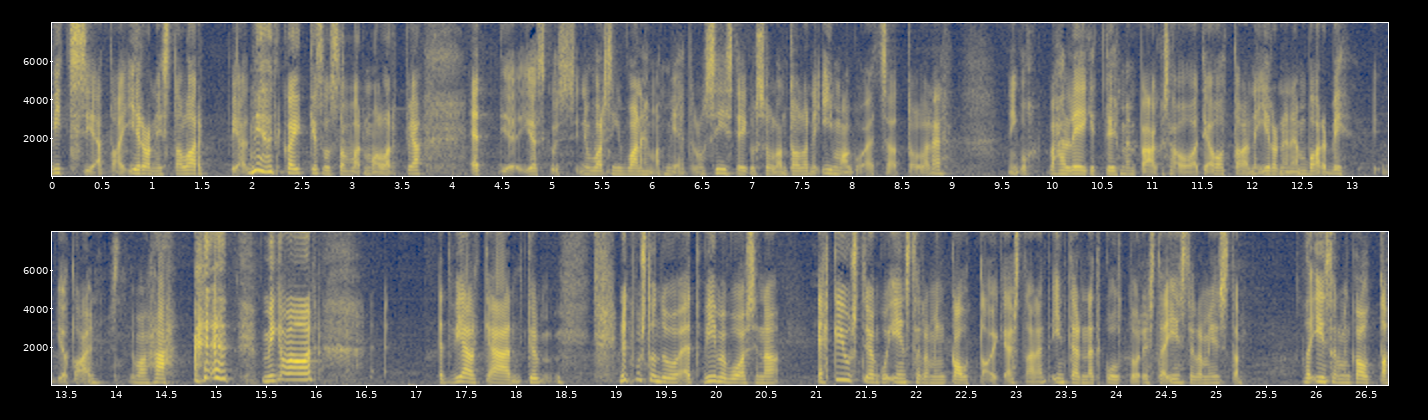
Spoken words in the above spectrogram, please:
vitsiä tai ironista larppia, niin että kaikki sussa on varmaan larppia, että joskus niin varsinkin vanhemmat miehet on siistiä, kun sulla on tollainen imago, että sä oot tollainen niin kuin, vähän leikit tyhmempää kuin sä oot ja oot tällainen ironinen Barbie jotain. Sitten mä häh, mikä mä oon? Että vieläkään, kyllä, nyt musta tuntuu, että viime vuosina ehkä just jonkun Instagramin kautta oikeastaan, että internetkulttuurista ja Instagramista, tai Instagramin kautta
